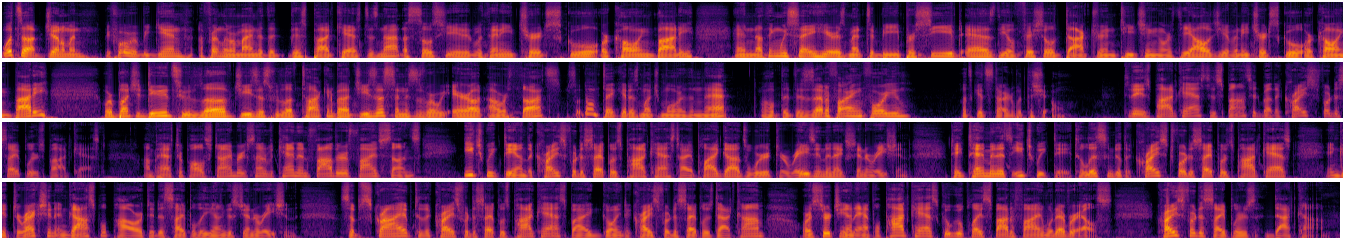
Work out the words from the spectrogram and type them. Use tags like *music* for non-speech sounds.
What's up, gentlemen? Before we begin, a friendly reminder that this podcast is not associated with any church, school, or calling body, and nothing we say here is meant to be perceived as the official doctrine, teaching, or theology of any church, school, or calling body. We're a bunch of dudes who love Jesus. We love talking about Jesus, and this is where we air out our thoughts, so don't take it as much more than that. I hope that this is edifying for you. Let's get started with the show. Today's podcast is sponsored by the Christ for Disciples podcast. I'm Pastor Paul Steinberg, son of Ken and father of five sons. Each weekday on the Christ for Disciples podcast, I apply God's word to raising the next generation. Take 10 minutes each weekday to listen to the Christ for Disciples podcast and get direction and gospel power to disciple the youngest generation. Subscribe to the Christ for Disciples podcast by going to christfordisciples.com or searching on Apple Podcasts, Google Play, Spotify, and whatever else. christfordisciplers.com.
